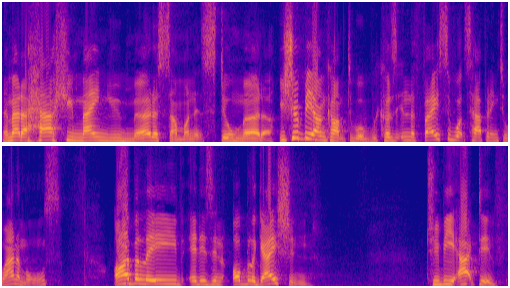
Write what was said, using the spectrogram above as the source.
No matter how humane you murder someone, it's still murder. You should be uncomfortable because in the face of what's happening to animals, I believe it is an obligation to be active.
